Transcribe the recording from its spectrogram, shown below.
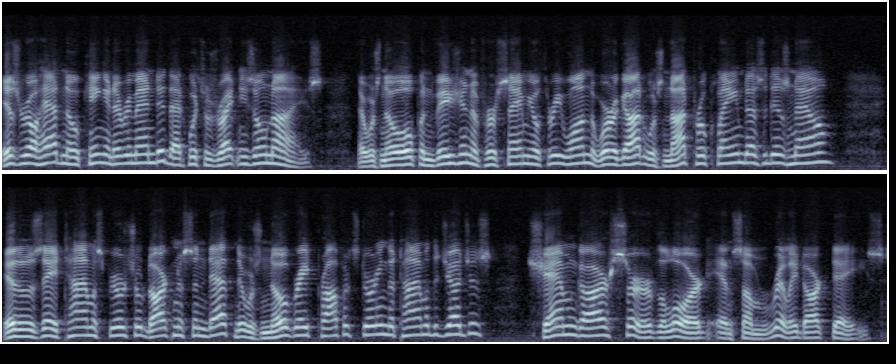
Israel had no king, and every man did that which was right in his own eyes. There was no open vision of 1 Samuel 3:1. The word of God was not proclaimed as it is now. It was a time of spiritual darkness and death. There was no great prophets during the time of the judges. Shamgar served the Lord in some really dark days.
